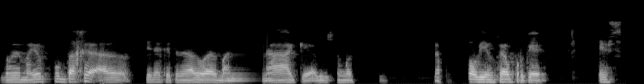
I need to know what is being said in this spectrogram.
lo de mayor puntaje tiene que tener algo de maná, que la puso bien feo porque es,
